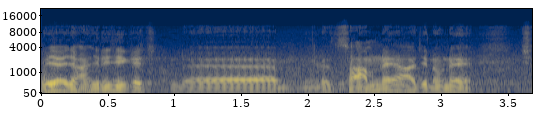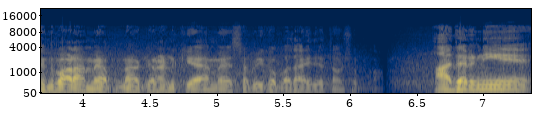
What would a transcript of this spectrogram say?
विजय झांझरी जी के सामने आज इन्होंने छिंदवाड़ा में अपना ग्रहण किया है। मैं सभी को बधाई देता हूँ शुभकामना आदरणीय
